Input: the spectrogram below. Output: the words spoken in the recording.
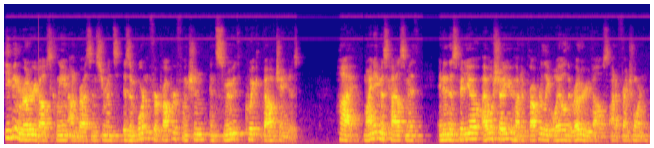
Keeping rotary valves clean on brass instruments is important for proper function and smooth, quick valve changes. Hi, my name is Kyle Smith, and in this video I will show you how to properly oil the rotary valves on a French horn.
